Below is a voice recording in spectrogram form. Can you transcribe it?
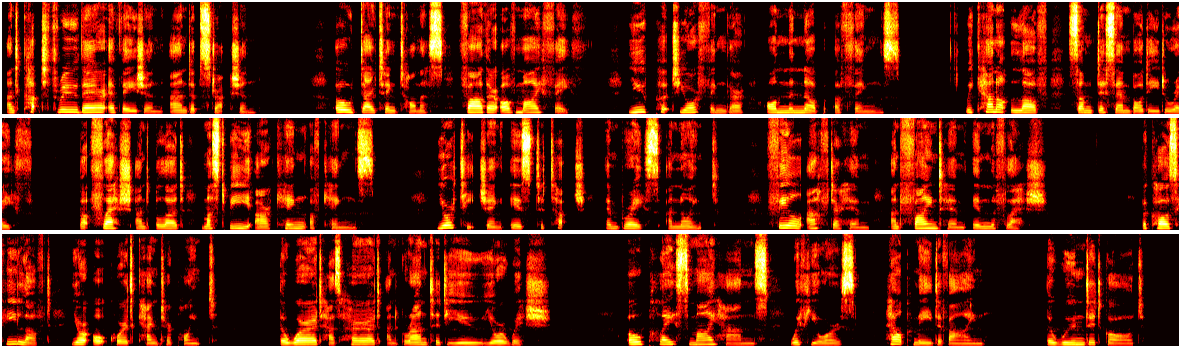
and cut through their evasion and abstraction. O doubting Thomas, father of my faith, you put your finger on the nub of things. We cannot love some disembodied wraith, but flesh and blood must be our King of Kings. Your teaching is to touch, embrace, anoint. Feel after him and find him in the flesh because he loved your awkward counterpoint. The Word has heard and granted you your wish. O place my hands with yours, Help me, divine, the wounded God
